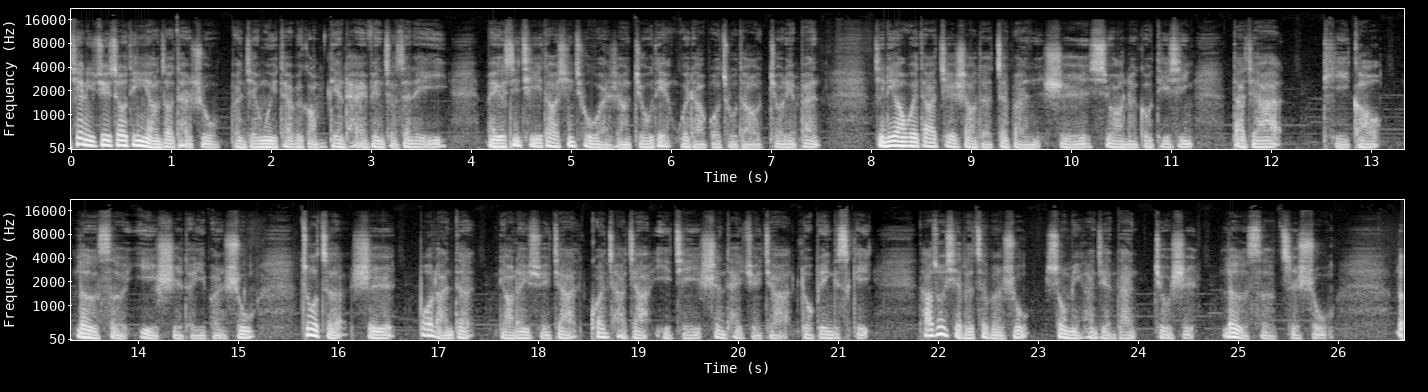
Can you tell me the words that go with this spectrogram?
感谢你继续收听《杨照谈书》。本节目以台北广播电台 FM 九三点一，每个星期一到星期五晚上九点为大家播出到九点半。今天要为大家介绍的这本是希望能够提醒大家提高垃圾意识的一本书，作者是波兰的鸟类学家、观察家以及生态学家鲁宾斯基。他所写的这本书书名很简单，就是《垃圾之书》。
